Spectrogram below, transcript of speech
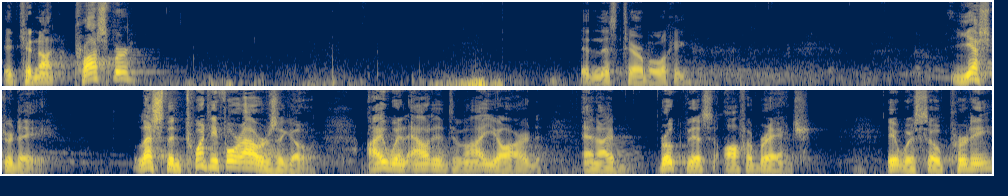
it cannot prosper. Isn't this terrible looking? yesterday, less than 24 hours ago, I went out into my yard and I broke this off a branch. It was so pretty,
